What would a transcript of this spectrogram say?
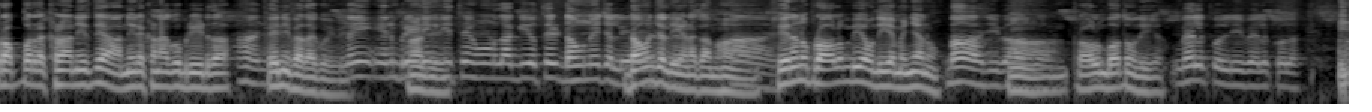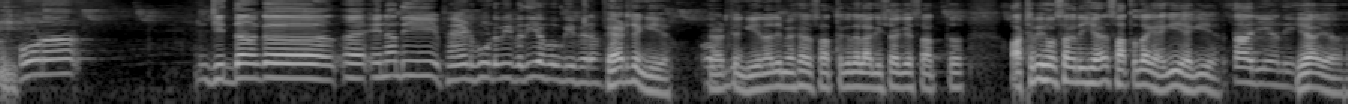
ਪ੍ਰੋਪਰ ਰੱਖਣਾ ਨਹੀਂ ਧਿਆਨ ਨਹੀਂ ਰੱਖਣਾ ਕੋਈ ਬਰੀਡ ਦਾ ਫਿਰ ਨਹੀਂ ਫਾਇਦਾ ਕੋਈ ਵੀ। ਨਹੀਂ ਇਨ ਬਰੀਡਿੰਗ ਜਿੱਥੇ ਹੋਣ ਲੱਗੀ ਉੱਥੇ ਡਾਊਨੇ ਚੱਲਿਆ ਡਾਊਨ ਚੱਲੀ ਜਾਣਾ ਕੰਮ ਹਾਂ। ਫਿਰ ਇਹਨਾਂ ਨੂੰ ਪ੍ਰੋਬਲਮ ਵੀ ਆਉਂਦੀ ਹੈ ਮਈਆਂ ਨੂੰ। ਵਾਹ ਜੀ ਵਾਹ ਹਾਂ ਪ੍ਰੋਬਲਮ ਬਹੁਤ ਆਉਂਦੀ ਹੈ ਬਿਲਕੁਲ ਜੀ ਬਿਲਕੁਲ। ਹੁਣ ਜਿੱਦਾਂ ਕ ਇਹਨਾਂ ਦੀ ਫੈਂਡ ਫੂਡ ਵੀ ਵਧੀਆ ਹੋਊਗੀ ਫਿਰ। ਫੈਟ ਚੰਗੀ ਆ ਫੈਟ ਚੰਗੀ ਇਹਨਾਂ ਦੀ ਮੈਂ ਕਿਹਾ 7 ਕਿਤੇ ਲੱਗ ਛਾਗੇ 7 8 ਵੀ ਹੋ ਸਕਦੀ ਸ਼ਾਇਦ 7 ਤੱਕ ਹੈਗੀ ਹੈਗੀ ਆ। ਤਾਜ਼ੀਆਂ ਦੀ। ਯਾ ਯਾ।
